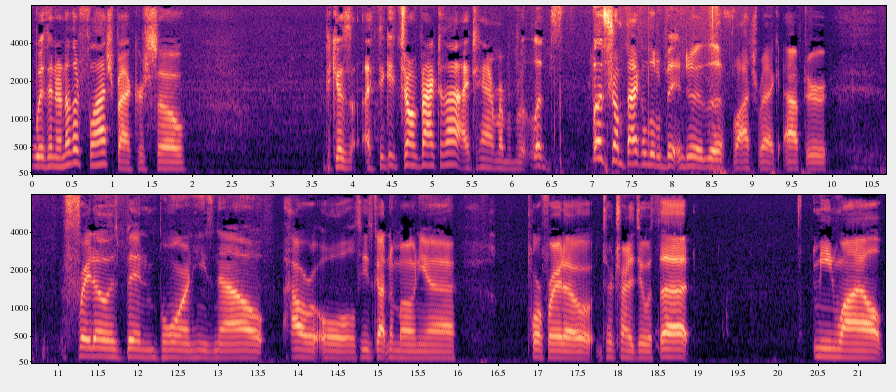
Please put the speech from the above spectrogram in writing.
Within another flashback or so, because I think it jumped back to that. I can't remember, but let's let's jump back a little bit into the flashback after Fredo has been born. He's now how old. He's got pneumonia. Poor Fredo. They're trying to deal with that. Meanwhile,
